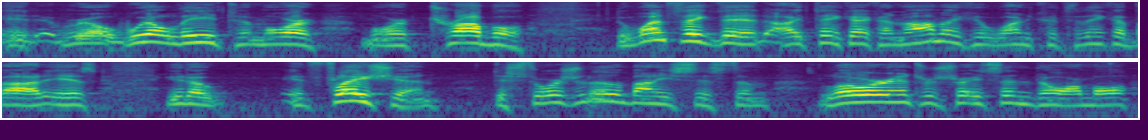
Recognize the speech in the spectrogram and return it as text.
it will, will lead to more, more trouble. The one thing that I think economically one could think about is, you know, inflation, distortion of the money system, lower interest rates than normal,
